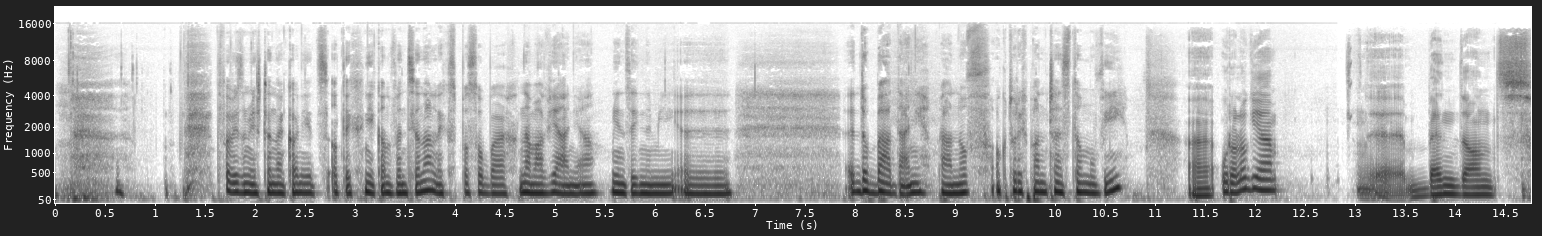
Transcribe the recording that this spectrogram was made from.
Powiedzmy jeszcze na koniec o tych niekonwencjonalnych sposobach namawiania, między innymi yy, do badań panów, o których pan często mówi? E, urologia, e, będąc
